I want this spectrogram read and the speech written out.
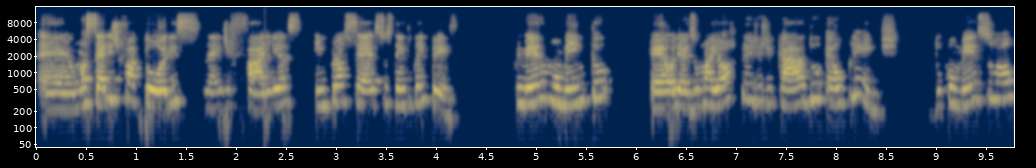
é, uma série de fatores, né, de falhas em processos dentro da empresa. Primeiro momento, é, aliás, o maior prejudicado é o cliente, do começo ao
